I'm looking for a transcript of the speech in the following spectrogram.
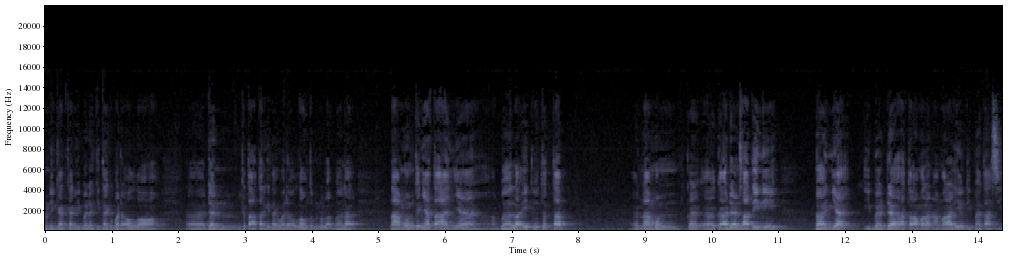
meningkatkan ibadah kita kepada Allah Eh, dan ketaatan kita kepada Allah untuk menolak bala. Namun kenyataannya bala itu tetap eh, namun eh, keadaan saat ini banyak ibadah atau amalan-amalan yang dibatasi.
